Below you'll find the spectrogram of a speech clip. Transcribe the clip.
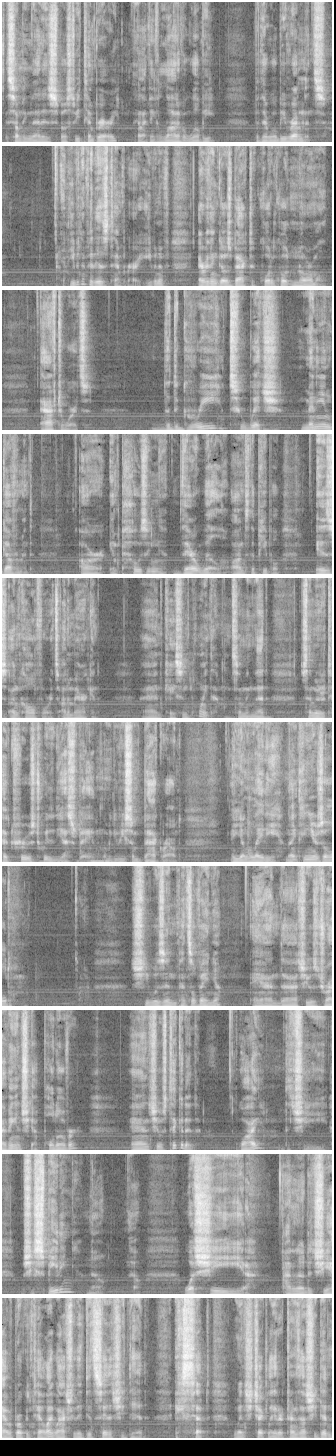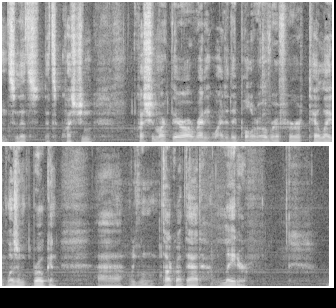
something that is supposed to be temporary, and I think a lot of it will be, but there will be remnants. And even if it is temporary, even if everything goes back to quote unquote normal afterwards, the degree to which many in government are imposing their will onto the people is uncalled for. It's un American. And case in point, something that Senator Ted Cruz tweeted yesterday. Let me give you some background. A young lady, 19 years old, she was in Pennsylvania and uh, she was driving and she got pulled over and she was ticketed. Why? Did she was she speeding? No, no. Was she? I don't know. Did she have a broken tail light? Well, actually, they did say that she did, except when she checked later, it turns out she didn't. So that's that's a question question mark there already. Why did they pull her over if her tail light wasn't broken? Uh, we can talk about that later.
